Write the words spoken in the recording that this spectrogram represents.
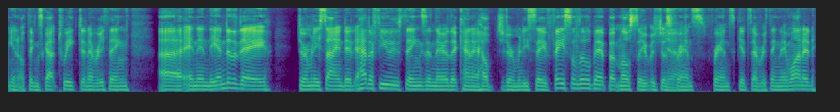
you know things got tweaked and everything. Uh, and in the end of the day, Germany signed it. It had a few things in there that kind of helped Germany save face a little bit, but mostly it was just Yeah. France. France gets everything they wanted.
